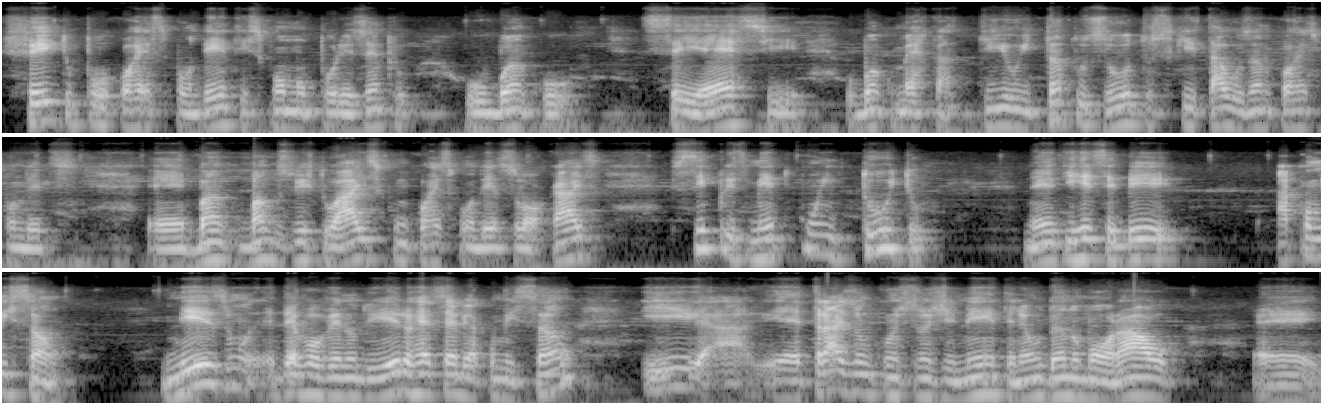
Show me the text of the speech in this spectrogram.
feito por correspondentes, como, por exemplo, o Banco CS, o Banco Mercantil e tantos outros que estão tá usando correspondentes, é, ban bancos virtuais com correspondentes locais, simplesmente com o intuito né, de receber a comissão. Mesmo devolvendo o dinheiro, recebe a comissão e é, traz um constrangimento, né, um dano moral é,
